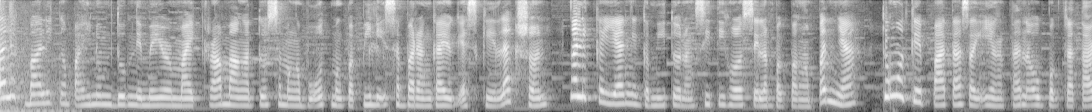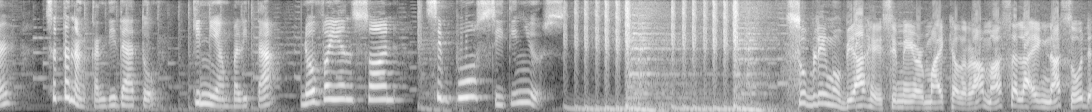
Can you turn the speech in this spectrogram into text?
Balik-balik ng pahinumdum ni Mayor Mike Rama ngadto sa mga buot magpapili sa barangay ug SK election, ngalikayan nga gamito ng City Hall sa ilang pagpangampanya tungod kay patas ang iyang tanaw pagtratar sa tanang kandidato. Kini ang balita, Nova Yanson, Cebu City News. Subling mo biyahe si Mayor Michael Rama sa laing nasod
